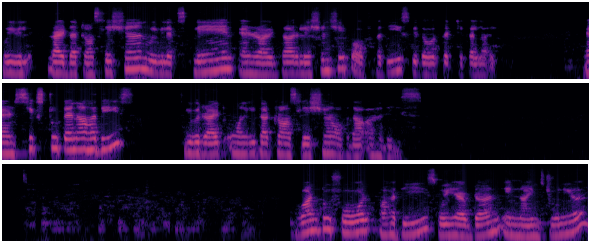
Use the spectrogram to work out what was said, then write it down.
we will write the translation, we will explain and write the relationship of hadith with our practical life. And 6 to 10 ahadith, you will write only the translation of the ahadith. One to four ahadith we have done in ninth junior.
